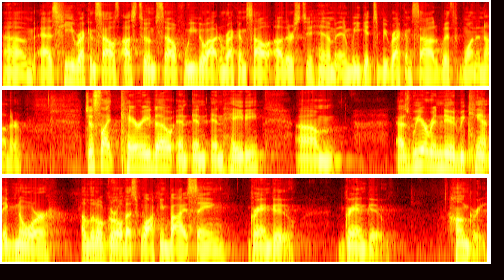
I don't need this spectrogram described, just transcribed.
Um, as he reconciles us to himself, we go out and reconcile others to him, and we get to be reconciled with one another. Just like Carrie, though, in, in, in Haiti, um, as we are renewed, we can't ignore a little girl that's walking by saying, Grand Goo, Grand Goo, hungry,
